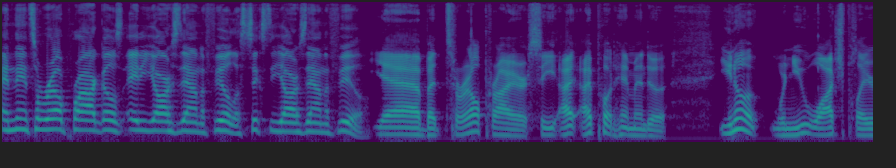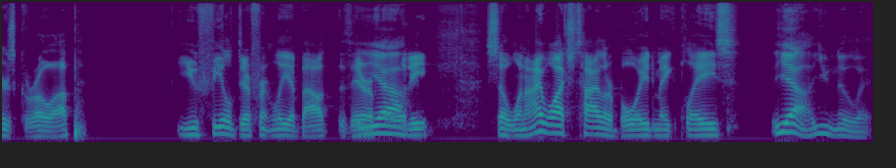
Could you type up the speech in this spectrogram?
And then Terrelle Pryor goes 80 yards down the field or 60 yards down the field. Yeah, but Terrelle Pryor, see, I, I put him into, you know, when you watch players grow up, you feel differently about their yeah. ability. So when I watch Tyler Boyd make plays, yeah, you knew it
